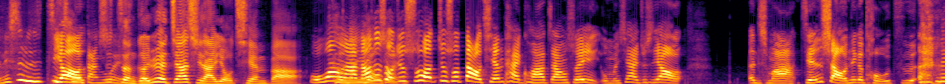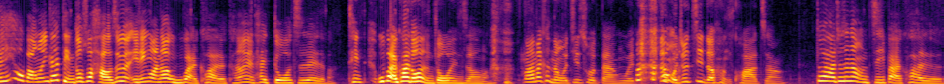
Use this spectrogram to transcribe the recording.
你是不是记错单位？是整个月加起来有千吧？我忘了然后那时候就说就说到千太夸张，所以我们现在就是要呃什么啊，减少那个投资。没有吧？我们应该顶多说好，这个已经玩到五百块了，可能有点太多之类的吧。听五百块都很多，你知道吗？啊，那可能我记错单位，但我就记得很夸张。对啊，就是那种几百块的，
